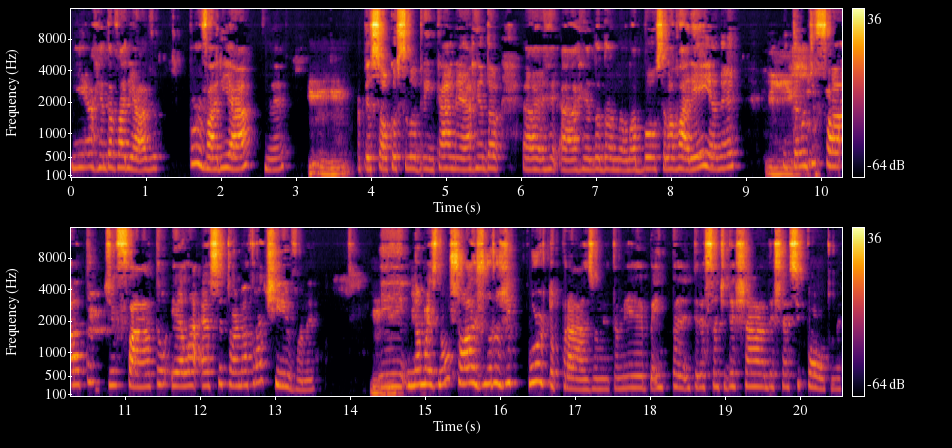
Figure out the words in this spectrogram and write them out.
e a renda variável por variar, né? Uhum. O pessoal costuma brincar, né? A renda, a, a renda da, na bolsa ela varia, né? Isso. Então, de fato, de fato, ela é, se torna atrativa, né? Uhum. E, não, mas não só a juros de curto prazo, né? Também é bem interessante deixar, deixar esse ponto, né?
